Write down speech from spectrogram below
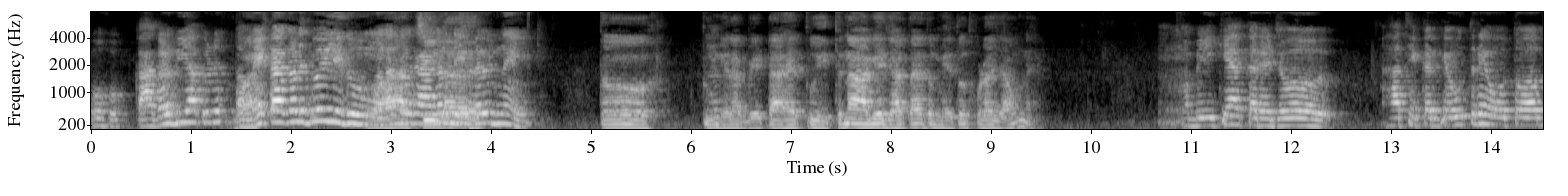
ઓહો કાગળ બી આપ્યું ને તમે કાગળ જોઈ લીધું મને તો વાંચી કાગળ લે. દેખાયું જ નહીં તો તું મેરા બેટા है તું इतना आगे जाता है तो मैं तो थोड़ा जाऊं ने अभी क्या करे जो हाथी करके उतरे हो तो अब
